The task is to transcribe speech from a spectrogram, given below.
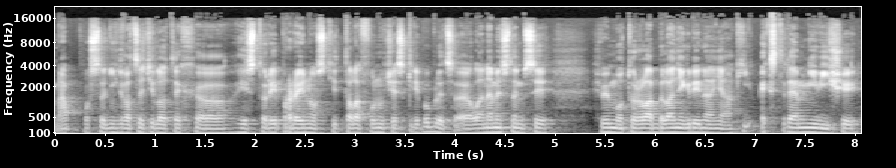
na posledních 20 letech uh, historii prodejnosti telefonu v České republice, ale nemyslím si, že by Motorola byla někdy na nějaký extrémní výši,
